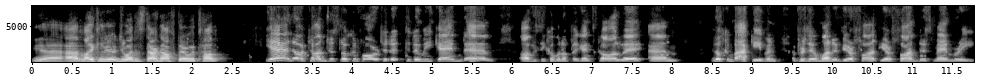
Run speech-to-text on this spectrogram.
Yeah, uh, Michael, do you want to start off there with Tom? Yeah, no, Tom. Just looking forward to the to the weekend. Um, obviously coming up against Galway. Um, looking back, even I presume one of your fond your fondest memory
